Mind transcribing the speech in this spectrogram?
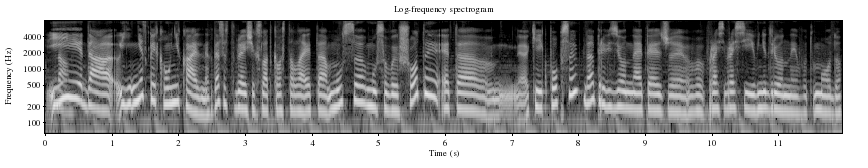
И да, да несколько уникальных да, составляющих сладкого стола. Это мусс, муссовые шоты, это кейк-попсы, да, привезенные, опять же, в России, внедренные вот в моду.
